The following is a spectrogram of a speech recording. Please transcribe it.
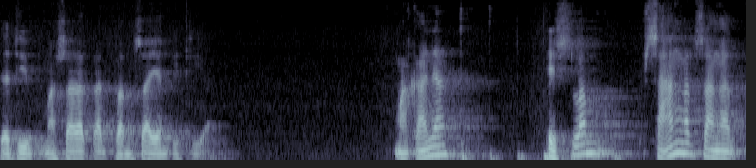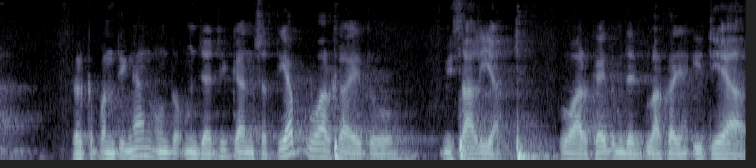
jadi masyarakat bangsa yang ideal. Makanya Islam sangat-sangat berkepentingan untuk menjadikan setiap keluarga itu misalnya keluarga itu menjadi keluarga yang ideal.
